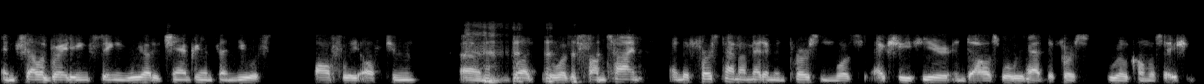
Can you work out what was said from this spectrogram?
and celebrating, singing We Are the Champions. And he was awfully off tune. Um, but it was a fun time. And the first time I met him in person was actually here in Dallas where we had the first real conversation.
